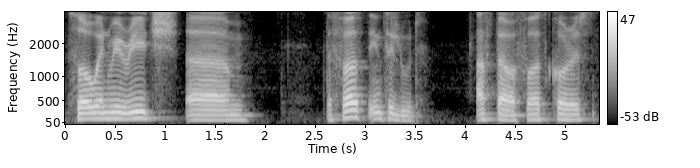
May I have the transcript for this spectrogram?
So when we reach um, the first interlude after our first chorus,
